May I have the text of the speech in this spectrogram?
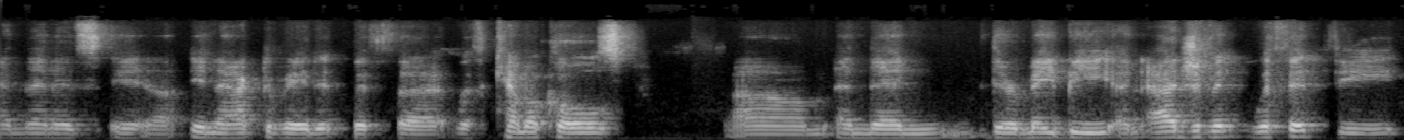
and then it's uh, inactivated with uh, with chemicals, um, and then there may be an adjuvant with it. The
